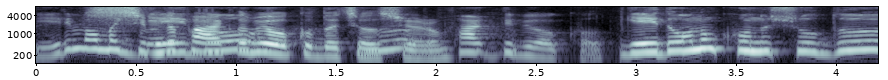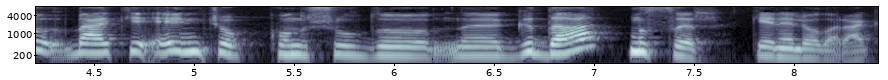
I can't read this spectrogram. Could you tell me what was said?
diyelim ama Şimdi GDO, farklı bir okulda çalışıyorum. Farklı bir okul. GDO'nun konuşulduğu belki en çok konuşulduğu e, gıda mısır genel olarak.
